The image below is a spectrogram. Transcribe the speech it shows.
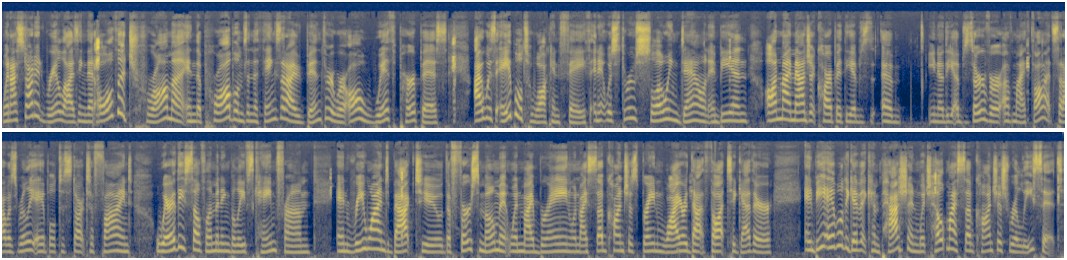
when I started realizing that all the trauma and the problems and the things that I've been through were all with purpose, I was able to walk in faith. And it was through slowing down and being on my magic carpet, the uh, you know the observer of my thoughts that I was really able to start to find where these self-limiting beliefs came from and rewind back to the first moment when my brain when my subconscious brain wired that thought together and be able to give it compassion which helped my subconscious release it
